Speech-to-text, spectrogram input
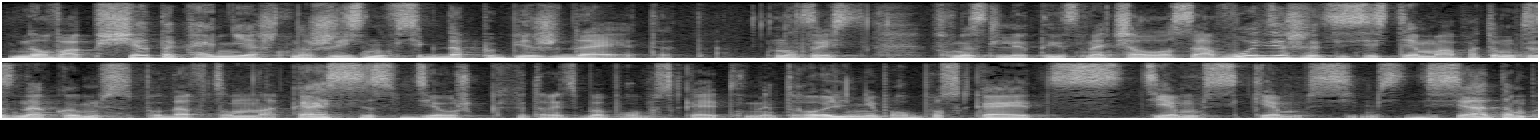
Но вообще-то, конечно, жизнь всегда побеждает это. Ну, то есть, в смысле, ты сначала заводишь эти системы, а потом ты знакомишься с продавцом на кассе, с девушкой, которая тебя пропускает в метро или не пропускает, с тем, с кем, с 70-м,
